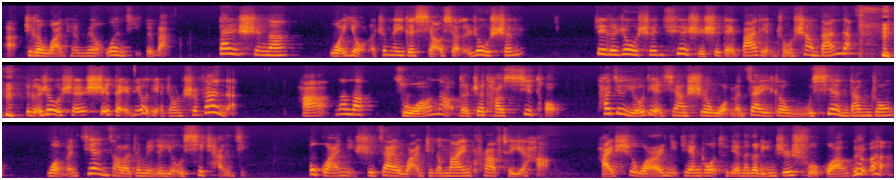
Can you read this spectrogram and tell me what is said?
啊，这个完全没有问题，对吧？但是呢，我有了这么一个小小的肉身，这个肉身确实是得八点钟上班的，这个肉身是得六点钟吃饭的。好，那么左脑的这套系统，它就有点像是我们在一个无限当中，我们建造了这么一个游戏场景。不管你是在玩这个 Minecraft 也好，还是玩你之前给我推荐那个灵之曙光，对吧？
